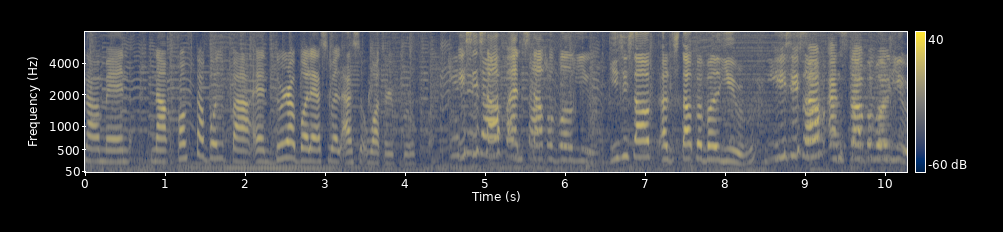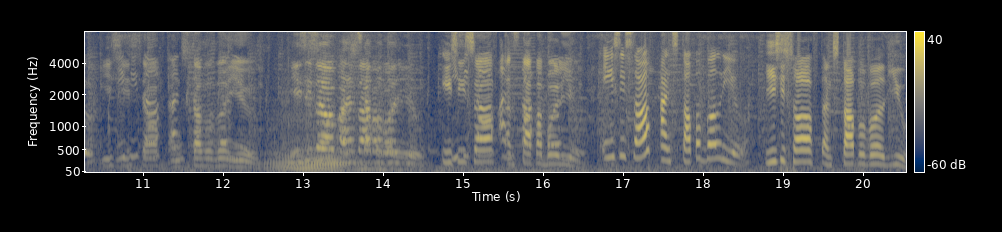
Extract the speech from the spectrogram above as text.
namin na comfortable pa and durable as well as waterproof. Easy Soft, Unstoppable You. Easy Soft, Unstoppable You. Easy Soft, Unstoppable You. Easy Soft Unstoppable You. Easy Soft, Unstoppable You. Easy Soft, Unstoppable You. Easy Soft, Unstoppable You. Easy Soft, Unstoppable You.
